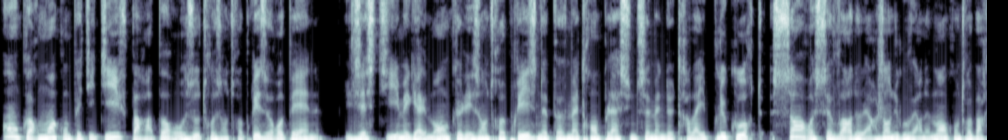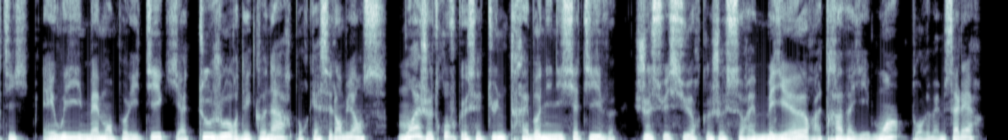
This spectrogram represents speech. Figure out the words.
encore moins compétitives par rapport aux autres entreprises européennes. Ils estiment également que les entreprises ne peuvent mettre en place une semaine de travail plus courte sans recevoir de l'argent du gouvernement en contrepartie. Et oui, même en politique, il y a toujours des connards pour casser l'ambiance. Moi, je trouve que c'est une très bonne initiative. Je suis sûr que je serais meilleur à travailler moins pour le même salaire.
